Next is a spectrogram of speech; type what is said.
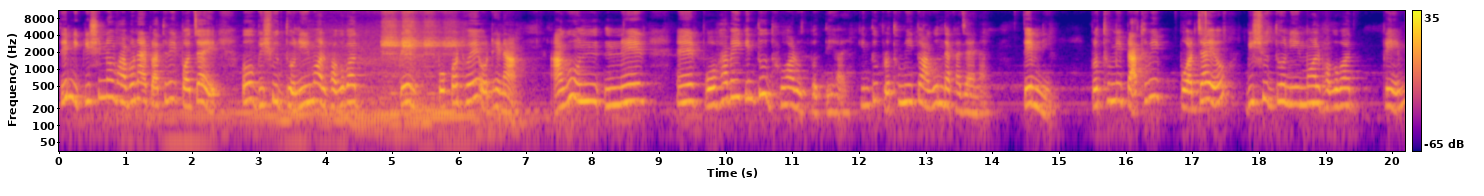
তেমনি কৃষ্ণ ভাবনার প্রাথমিক পর্যায়ে ও বিশুদ্ধ, নির্মল ভগবত প্রেম প্রকট হয়ে ওঠে না। আগুনের এর প্রভাবেই কিন্তু ধোঁয়ার উৎপত্তি হয়। কিন্তু প্রথমেই তো আগুন দেখা যায় না। তেমনি প্রথমে প্রাথমিক পর্যায়েও বিশুদ্ধ, নির্মল ভগবত প্রেম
